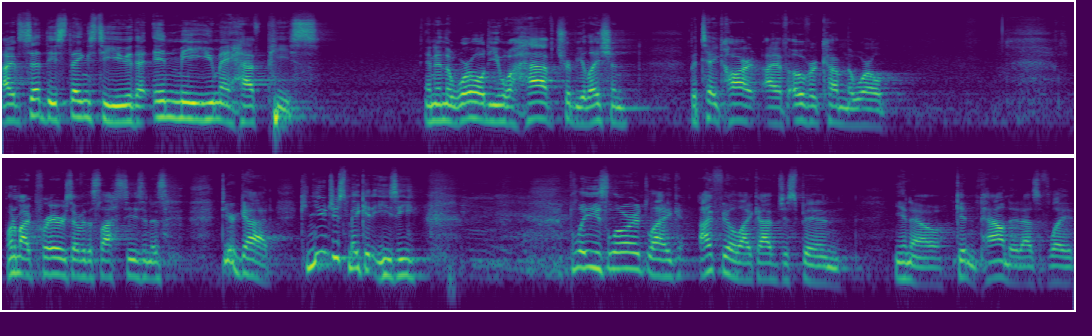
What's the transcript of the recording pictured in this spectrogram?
I have said these things to you that in me you may have peace. And in the world you will have tribulation, but take heart, I have overcome the world. One of my prayers over this last season is Dear God, can you just make it easy? Please, Lord, like, I feel like I've just been, you know, getting pounded as of late.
